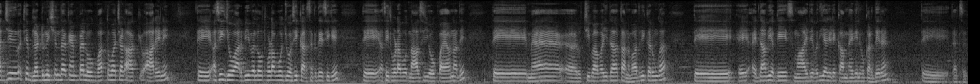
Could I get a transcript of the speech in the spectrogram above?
ਅੱਜ ਇੱਥੇ ਬਲੱਡ ਡੋਨੇਸ਼ਨ ਦਾ ਕੈਂਪ ਹੈ, ਲੋਕ ਵੱਧ ਤੋਂ ਵੱਧ ਚੜ ਆ ਕੇ- ਆ ਰਹੇ ਨੇ ਤੇ ਅਸੀਂ ਜੋ ਆਰਬੀ ਵੱਲੋਂ ਥੋੜਾ ਬਹੁਤ ਜੋ ਅਸੀਂ ਕਰ ਸਕਦੇ ਸੀਗੇ ਤੇ ਅਸੀਂ ਥੋੜਾ ਬਹੁਤ ਨਾਲ ਸਹਿਯੋਗ ਪਾਇਆ ਉਹਨਾਂ ਦੇ ਤੇ ਮੈਂ ਰੁਚੀ ਬਾਬਾ ਜੀ ਦਾ ਧੰਨਵਾਦ ਵੀ ਕਰੂੰਗਾ ਤੇ ਇਹ ਇਦਾਂ ਵੀ ਅੱਗੇ ਸਮਾਜ ਦੇ ਵਧੀਆ ਜਿਹੜੇ ਕੰਮ ਹੈਗੇ ਨੇ ਉਹ ਕਰਦੇ ਰਹਿਣ। ਤੇ ਦੈਟਸ ਇਟ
